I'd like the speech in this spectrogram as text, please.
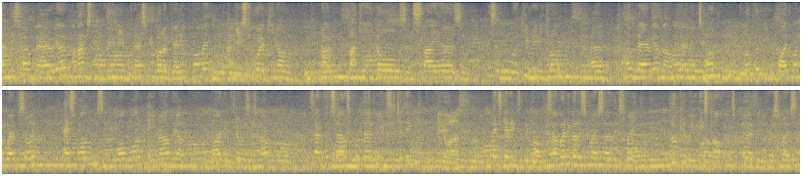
and this home Vario, I'm actually really impressed with what I'm getting from it. I'm used to working on, you know, Black Eagles and Slayers, and this has been working really cool. Um, home Vario, Mount Purnington one, look them, you can buy them on the website. S1s, if you want one, email me, I'll buy them through us as well. Is that a good sales book there, Pete, do you think? I think it was. Let's get into the coffee. So I've only got espresso this week. Luckily, this coffee is perfect for espresso.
